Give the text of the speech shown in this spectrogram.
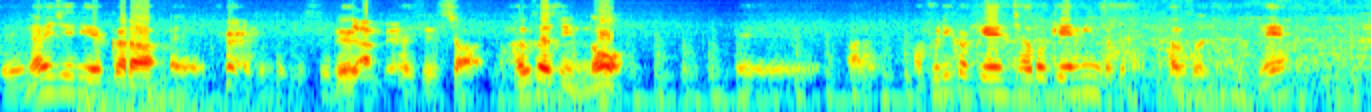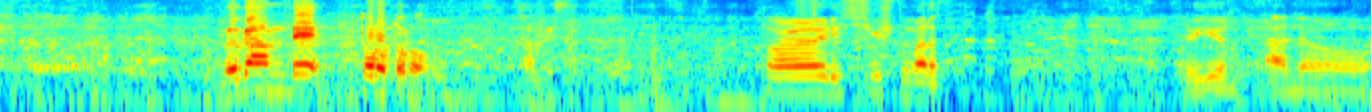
えー、ナイジェリアから、えー、お届けする 解説者、ハウサ人の、えー、アフリカ系、チャド系民族のハウサ人ですね。えー、ムガンベトロトロさんです。帰りしくまだというあの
